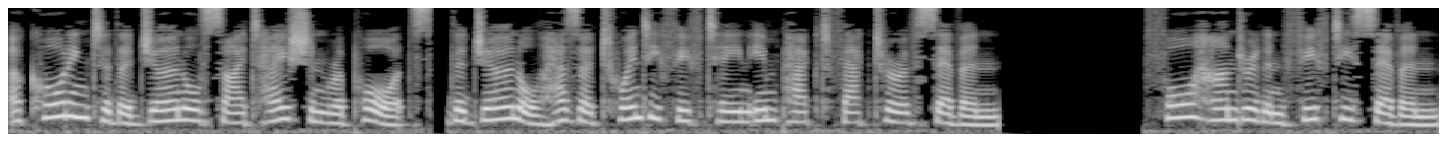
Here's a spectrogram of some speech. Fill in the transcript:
According to the Journal Citation Reports, the journal has a 2015 impact factor of 7.457.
